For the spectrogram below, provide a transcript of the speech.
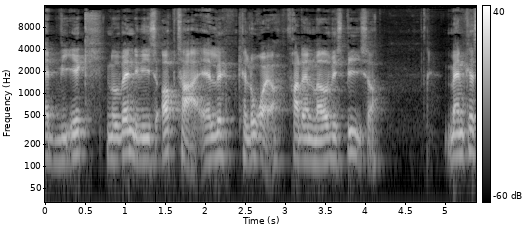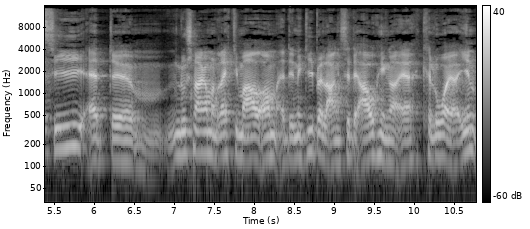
at vi ikke nødvendigvis optager alle kalorier fra den mad, vi spiser. Man kan sige, at øh, nu snakker man rigtig meget om, at energibalance det afhænger af kalorier ind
